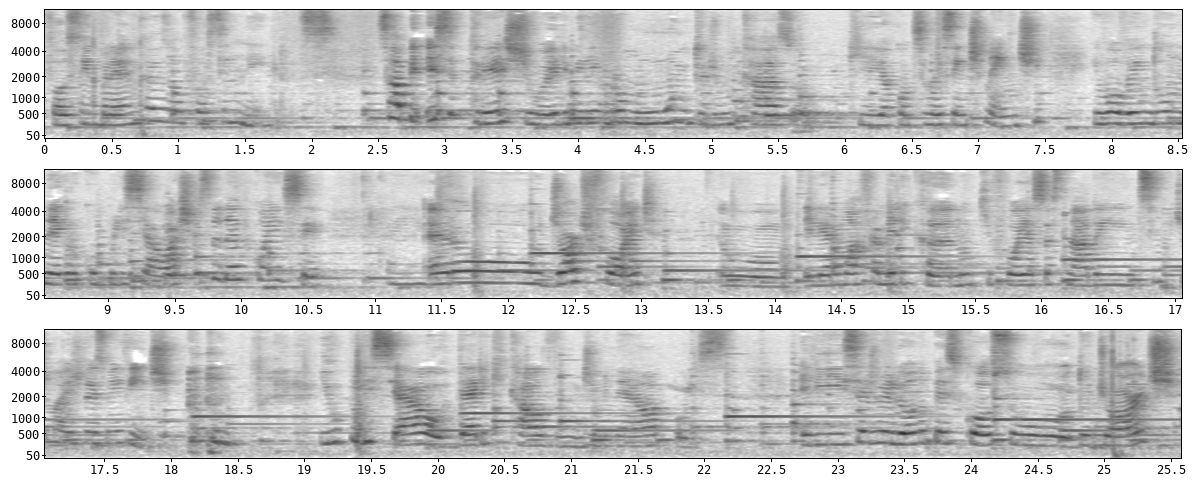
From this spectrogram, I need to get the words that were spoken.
fossem brancas ou fossem negras. Sabe, esse trecho ele me lembrou muito de um caso que aconteceu recentemente envolvendo um negro com um policial. Acho que você deve conhecer. Era o George Floyd. O, ele era um afro-americano que foi assassinado em 5 de maio de 2020. E o policial Derek Calvin, de Minneapolis, ele se ajoelhou no pescoço do George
